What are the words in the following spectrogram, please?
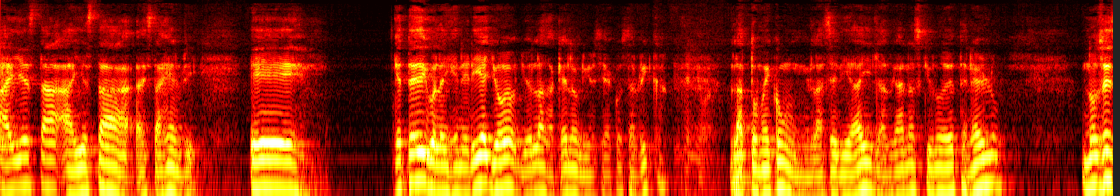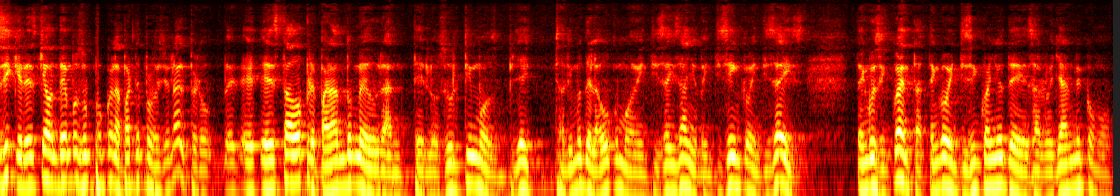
ahí está, ahí está, está Henry. Eh, ¿Qué te digo? La ingeniería yo, yo la saqué de la Universidad de Costa Rica. La tomé con la seriedad y las ganas que uno debe tenerlo. No sé si querés que ahondemos un poco en la parte profesional, pero he, estado preparándome durante los últimos, salimos de la U como 26 años, 25, 26, tengo 50, tengo 25 años de desarrollarme como,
